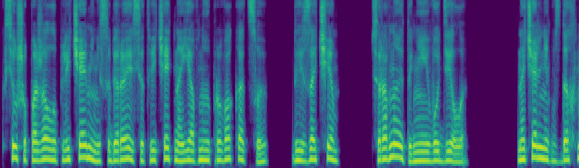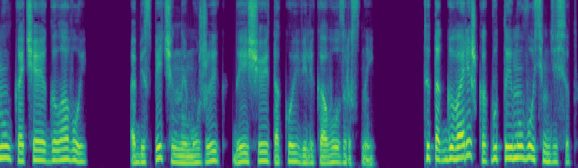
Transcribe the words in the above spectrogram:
Ксюша пожала плечами, не собираясь отвечать на явную провокацию. Да и зачем? Все равно это не его дело. Начальник вздохнул, качая головой. Обеспеченный мужик, да еще и такой великовозрастный. «Ты так говоришь, как будто ему восемьдесят»,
